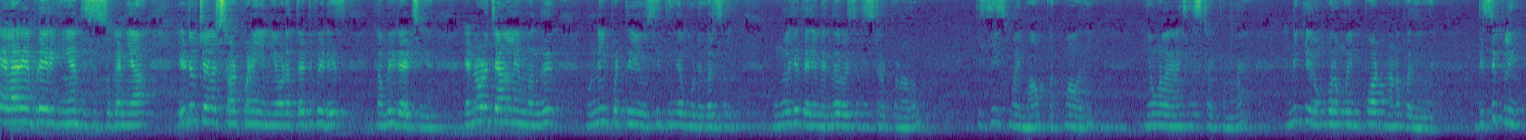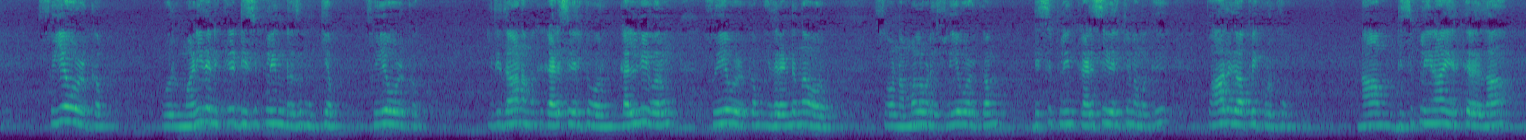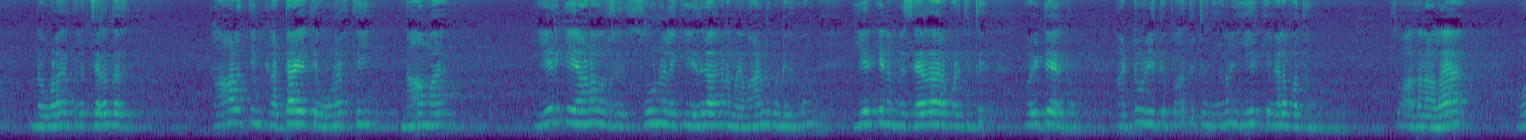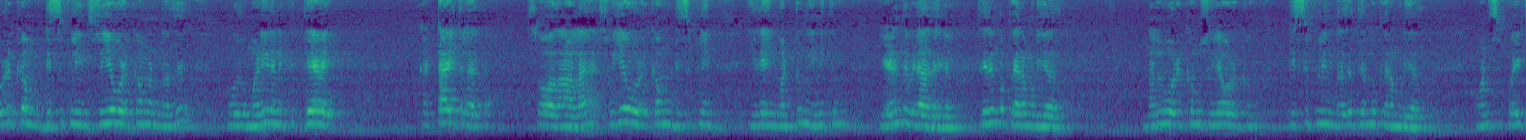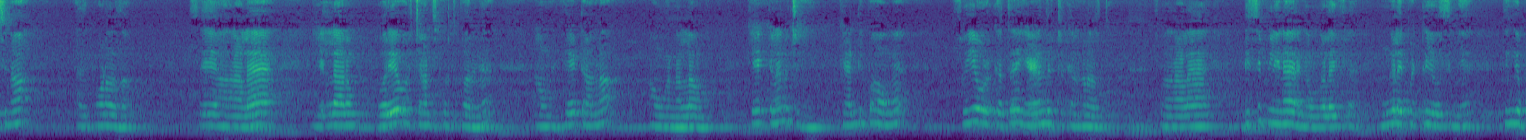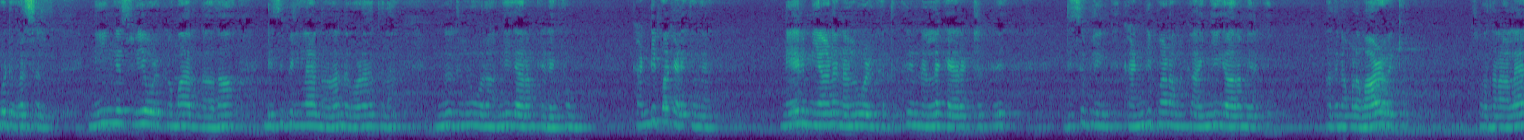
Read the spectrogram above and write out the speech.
எல்லாரும் எப்படி இருக்கீங்க? This is Sukanya. YouTube channel start பண்ணி என்னையோட தேர்ட்டி ஃபைவ் டேஸ் கம்ப்ளீட் ஆயிடுச்சுங்க. என்னோட சேனல் நேம் வந்து உன்னை பற்றி யோசி போட்டு வருஷம் உங்களுக்கே தெரியும் எந்த ஒரு விஷயத்தை ஸ்டார்ட் பண்ணாலும். This is my mom Padmavati. இவங்களை நினச்சது ஸ்டார்ட் பண்ணுவேன். இன்னைக்கு ரொம்ப ரொம்ப இம்பார்ட்டண்டான பதிவுங்க. டிசிப்ளின் சுய ஒழுக்கம். ஒரு மனிதனுக்கு டிசிப்ளின்றது முக்கியம். சுய ஒழுக்கம். இதுதான் நமக்கு கடைசி வரைக்கும் வரும். கல்வி வரும். சுய ஒழுக்கம். இது ரெண்டும் தான் வரும். ஸோ நம்மளோட சுய ஒழுக்கம் டிசிப்ளின் கடைசி வரைக்கும் நமக்கு பாதுகாப்பை கொடுக்கும். நாம் டிசிப்ளினாக இருக்கிறது தான் இந்த உலகத்தில் சிறந்தது. காலத்தின் கட்டாயத்தை உணர்த்தி நாம் இயற்கையான ஒரு சூழ்நிலைக்கு எதிராக நம்ம வாழ்ந்து கொண்டிருக்கோம். இயற்கை நம்மளை சேதாரப்படுத்திட்டு போயிட்டே இருக்கும். அட்டுழியத்தை பார்த்துட்டு இருந்ததுன்னா இயற்கை வேலை பார்த்துரும். ஸோ அதனால் ஒழுக்கம் டிசிப்ளின் சுய ஒழுக்கம்ன்றது ஒரு மனிதனுக்கு தேவை. கட்டாயத்தில் இருக்கும். ஸோ அதனால் சுய ஒழுக்கம் டிசிப்ளின் இதை மட்டும் என்றைக்கும் இழந்து விடாதீர்கள். திரும்ப பெற முடியாது. நல் ஒழுக்கம் சுய ஒழுக்கம் டிசிப்ளின்றது திரும்ப பெற முடியாது. ஒன்ஸ் போயிடுச்சுன்னா அது போனது தான் சரி அதனால் எல்லாரும் ஒரே ஒரு சான்ஸ் கொடுத்து பாருங்கள் அவங்க கேட்டாங்கன்னா அவங்க நல்லா கேட்கலன்னு வச்சுக்கோங்க. கண்டிப்பாக அவங்க சுய ஒழுக்கத்தை இழந்துட்டு இருக்காங்கன்னு அர்த்தம். ஸோ அதனால் டிசிப்ளினாக இருங்க உங்கள் லைஃப்பில் உங்களை பற்றி யோசிங்க. திங்க போட்டு யுவர் செல்ஃப் நீங்கள் சுய ஒழுக்கமாக இருந்தால் தான் டிசிப்ளினாக இருந்தால் தான் இந்த உலகத்தில் உங்களுக்குன்னு ஒரு அங்கீகாரம் கிடைக்கும். கண்டிப்பாக கிடைக்குங்க. நேர்மையான நல்லொழுக்கத்துக்கு நல்ல கேரக்டருக்கு டிசிப்ளினுக்கு கண்டிப்பாக நமக்கு அங்கீகாரம் இருக்குது அது நம்மளை வாழ வைக்கும். ஸோ அதனால்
